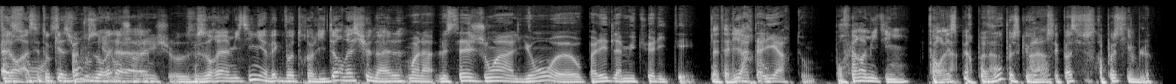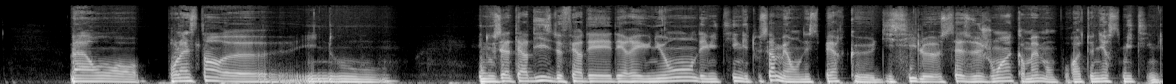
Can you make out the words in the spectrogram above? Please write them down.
Alors à cette occasion, vous aurez, vous aurez un meeting avec votre leader national. Voilà, le 16 juin à Lyon, euh, au Palais de la Mutualité. Nathalie, Nathalie Arthaud. Pour faire un meeting. Enfin, on l'espère pour vous parce qu'on ne sait pas si ce sera possible. Ben, on, pour l'instant, ils nous ils nous interdisent de faire des, des, réunions, des meetings et tout ça, mais on espère que d'ici le 16 juin, quand même, on pourra tenir ce meeting.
